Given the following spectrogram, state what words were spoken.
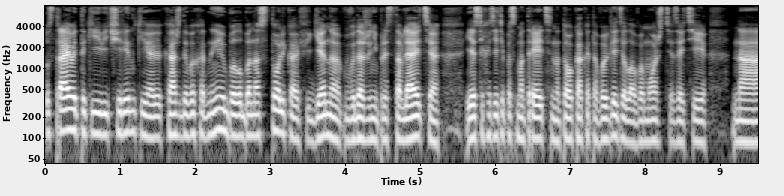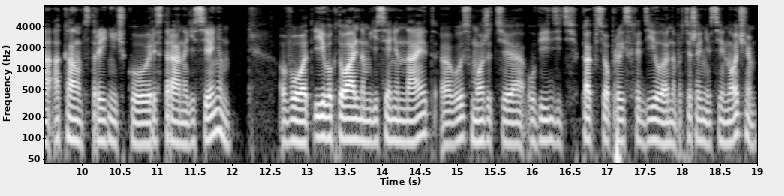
устраивать такие вечеринки каждые выходные было бы настолько офигенно, вы даже не представляете. Если хотите посмотреть на то, как это выглядело, вы можете зайти на аккаунт-страничку ресторана Есенин. Вот, и в актуальном Есенин Найт вы сможете увидеть, как все происходило на протяжении всей ночи.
